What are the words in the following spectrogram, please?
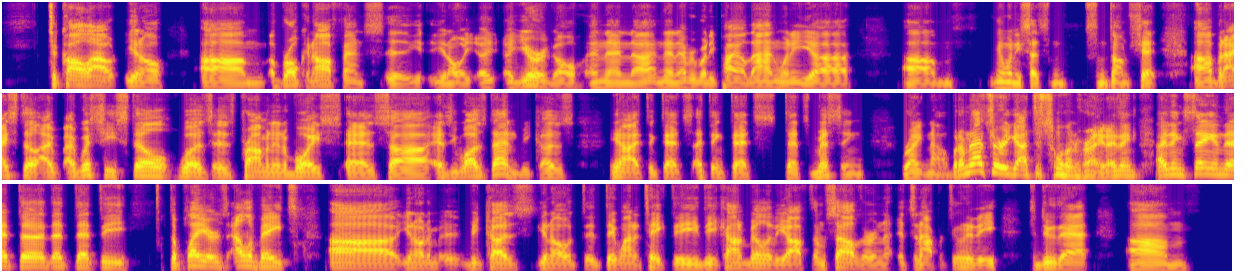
to call out, you know, um, a broken offense, uh, you, you, know, a, a, year ago, and then uh, and then everybody piled on when he uh, um, you know, when he said some some dumb shit. Uh, but I still I, I wish he still was as prominent a voice as uh, as he was then because you know I think that's I think that's that's missing right now. But I'm not sure he got this one right. I think I think saying that uh, that that the the players elevate uh you know to, because you know they want to take the the accountability off themselves or it's an opportunity to do that um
